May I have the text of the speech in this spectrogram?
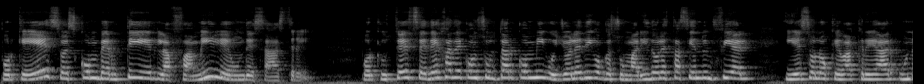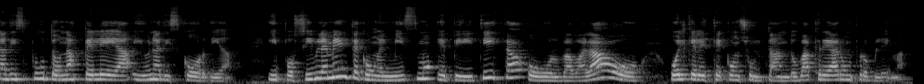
Porque eso es convertir la familia en un desastre. Porque usted se deja de consultar conmigo y yo le digo que su marido le está haciendo infiel y eso es lo que va a crear una disputa, una pelea y una discordia. Y posiblemente con el mismo espiritista o el babalao o, el que le esté consultando va a crear un problema.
